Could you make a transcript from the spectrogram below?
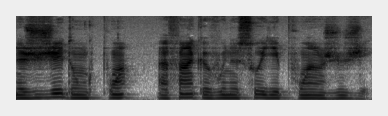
ne jugez donc point, afin que vous ne soyez point jugés.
